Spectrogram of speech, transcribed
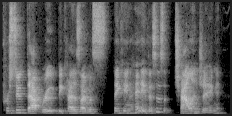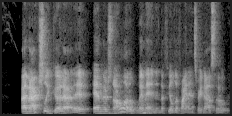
pursued that route because I was thinking hey this is challenging I'm actually good at it and there's not a lot of women in the field of finance right now so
